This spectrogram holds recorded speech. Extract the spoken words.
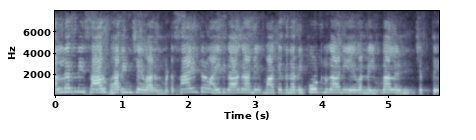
అల్లరిని సారు భరించేవారు అనమాట సాయంత్రం ఐదు కాగానే మాకు ఏదైనా రిపోర్ట్లు కానీ ఏమన్నా ఇవ్వాలని చెప్తే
